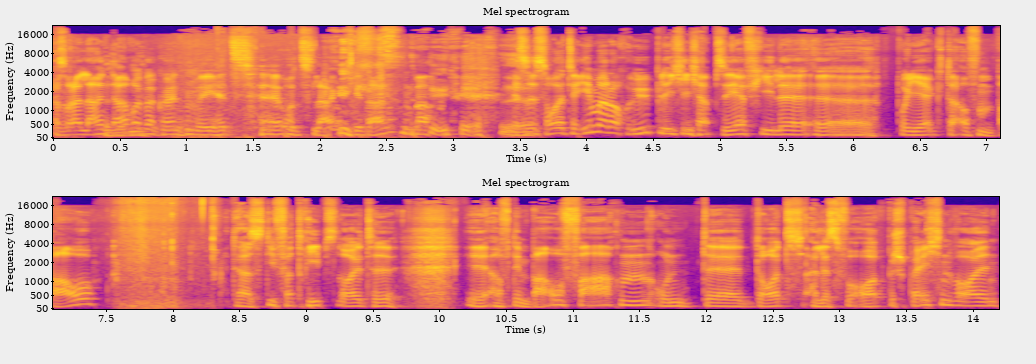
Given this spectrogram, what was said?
Also allein also, darüber könnten wir jetzt äh, uns lange Gedanken machen. ja. Es ist heute immer noch üblich. Ich habe sehr viele äh, Projekte auf dem Bau dass die Vertriebsleute äh, auf dem Bau fahren und äh, dort alles vor Ort besprechen wollen.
